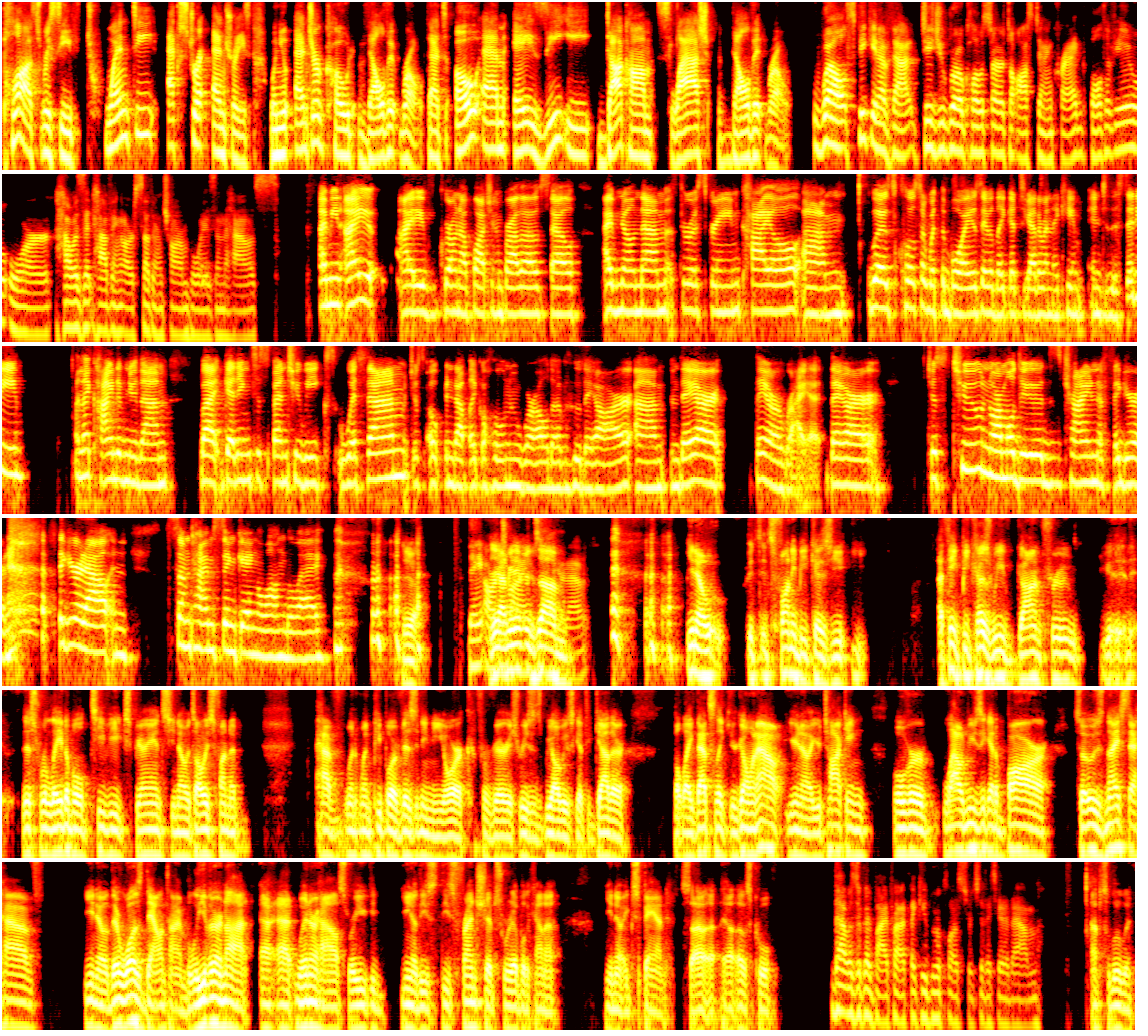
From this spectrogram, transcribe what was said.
Plus, receive 20 extra entries when you enter code velvet rope. That's O-M-A-Z-E dot com slash velvet. Well, speaking of that, did you grow closer to Austin and Craig, both of you, or how is it having our Southern Charm boys in the house? I mean, I I've grown up watching Bravo, so I've known them through a screen. Kyle um, was closer with the boys. They would like get together when they came into the city, and I kind of knew them. But getting to spend two weeks with them just opened up like a whole new world of who they are. Um, and they are they are a riot. They are just two normal dudes trying to figure it figure it out and sometimes sinking along the way. Yeah. They are. Yeah, I mean, trying it was, um, it you know, it's it's funny because you, you I think because we've gone through this relatable TV experience, you know, it's always fun to have when when people are visiting New York for various reasons, we always get together. But like that's like you're going out, you know, you're talking over loud music at a bar. So it was nice to have, you know, there was downtime, believe it or not, at, at Winter House where you could, you know, these these friendships were able to kind of, you know, expand. So uh, that was cool. that was a good byproduct. Like you grew closer to the two of them. Absolutely.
